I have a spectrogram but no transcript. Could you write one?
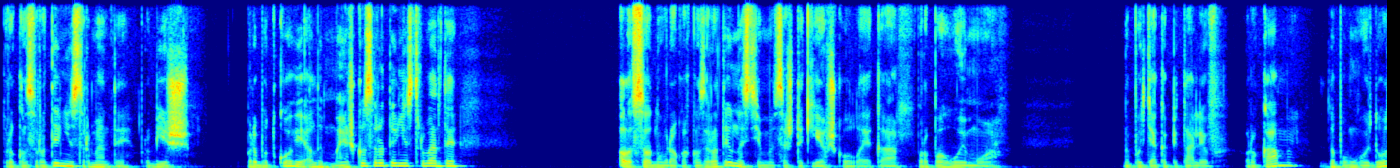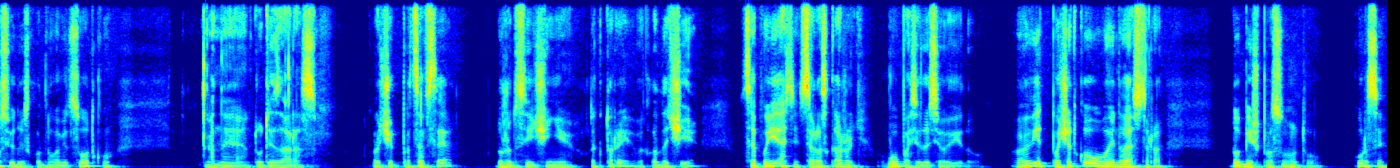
про консервативні інструменти, про більш прибуткові, але менш консервативні інструменти. Але все одно в рамках консервативності ми все ж таки школа, яка пропагуємо набуття капіталів роками з допомогою досвіду і складного відсотку а не тут і зараз. Коротше, про це все дуже досвідчені лектори, викладачі. Все пояснять, все розкажуть в описі до цього відео. Від початкового інвестора до більш просунутого курси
